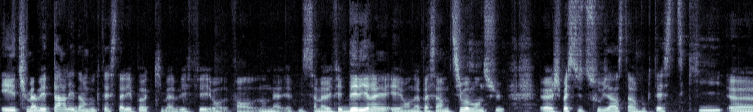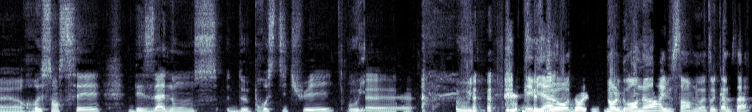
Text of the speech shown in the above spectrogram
Et tu m'avais parlé d'un book test à l'époque qui m'avait fait, enfin, ça m'avait fait délirer et on a passé un petit moment dessus. Euh, je sais pas si tu te souviens, c'était un book test qui euh, recensait des annonces de prostituées. Oui. Oui. Eh bien, dans, le, Grand Nord, il me semble, ou un truc comme ça.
